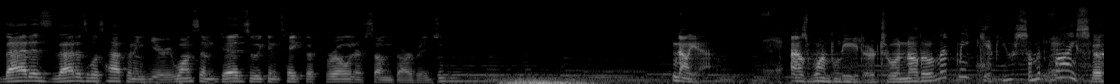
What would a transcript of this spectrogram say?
That is that is what's happening here. He wants him dead so he can take the throne or some garbage. Now, yeah. As one leader to another, let me give you some advice. Go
